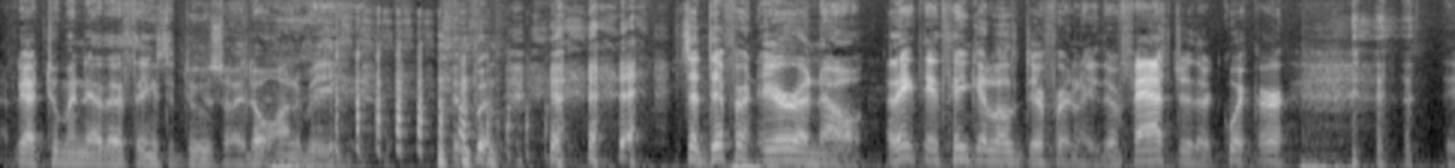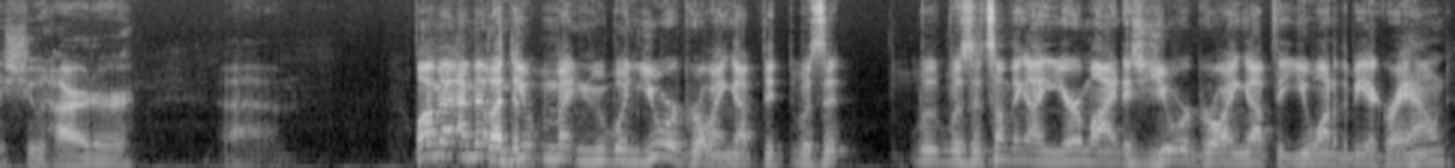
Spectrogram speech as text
I've got too many other things to do, so I don't want to be. but it's a different era now. I think they think a little differently. They're faster, they're quicker, they shoot harder. Um, Well, I meant, I meant But when, you, meant you- when you were growing up, did, was it was was it something on your mind as you were growing up that you wanted to be a Greyhound?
